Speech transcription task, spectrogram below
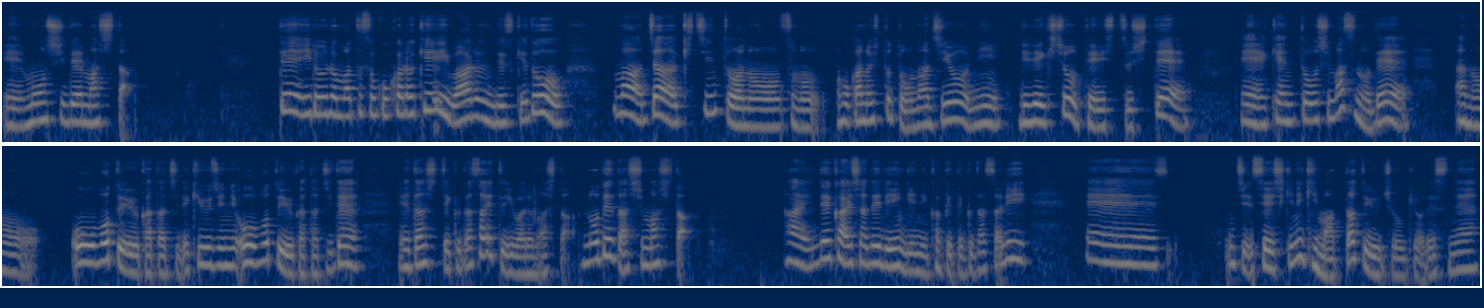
えー申し出ました。でいろいろまたそこから経緯はあるんですけどまあじゃあきちんとあのその他の人と同じように履歴書を提出して、えー検討しますのであの応募という形で求人に応募という形で、え出してくださいと言われましたので出しました。はい、で会社で倫理にかけてくださり、えー正式に決まったという状況ですね。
